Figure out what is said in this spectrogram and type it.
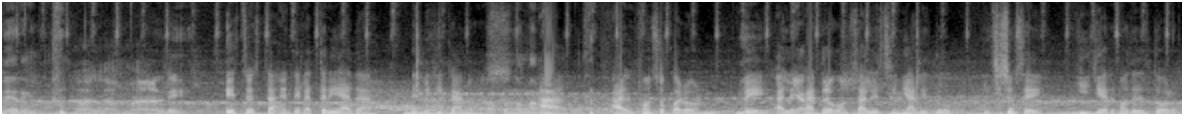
Verga. A la madre. Esto está entre la triada de mexicanos. No, pues no. A. Alfonso Cuarón. B. Alejandro González Iñárritu. Inciso C. Guillermo del Toro.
